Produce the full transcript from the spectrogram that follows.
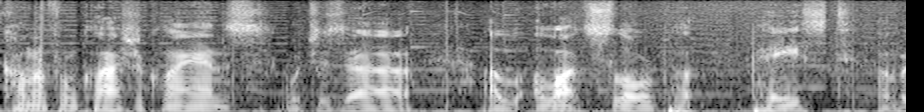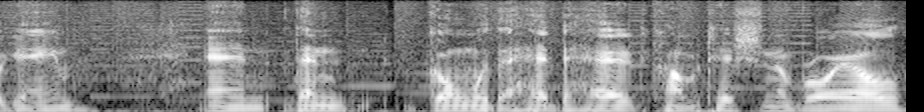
coming from Clash of Clans, which is a, a, a lot slower paced of a game, and then going with a head-to-head -head competition of Royale,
